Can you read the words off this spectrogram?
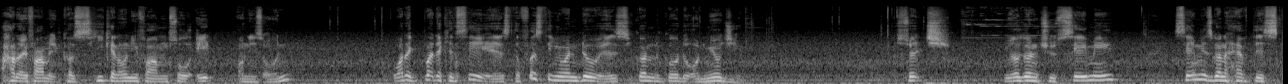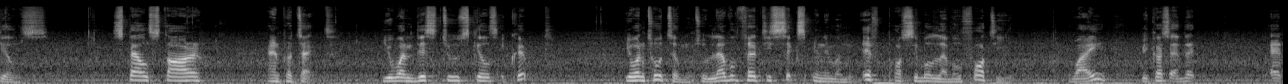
how do I farm it? Because he can only farm Soul 8 on his own what I, what I can say is the first thing you want to do is you're going to go to Onmyoji. Switch. You're going to choose Seimei Seimei is going to have these skills. Spell star and protect. You want these two skills equipped. You want totem to level 36 minimum if possible level 40 why? Because at that at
